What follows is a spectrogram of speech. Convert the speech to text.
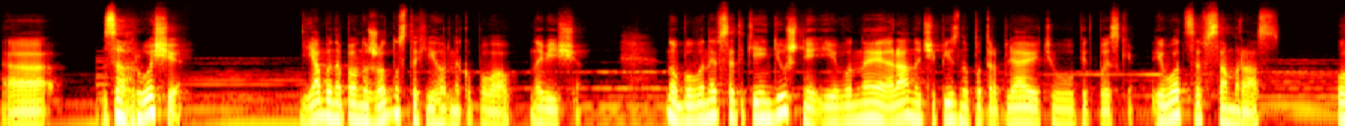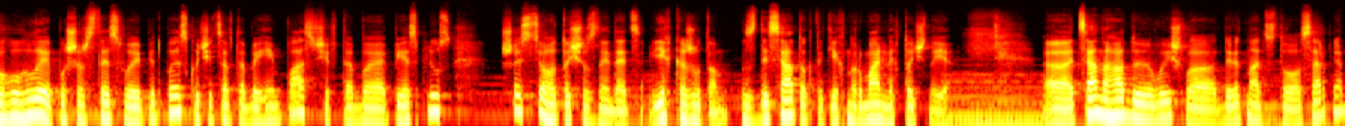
А, за гроші я би, напевно, жодну з тих ігор не купував. Навіщо? Ну, бо вони все-таки індюшні, і вони рано чи пізно потрапляють у підписки. І от це в сам раз. Погугли, пошерсти свою підписку, чи це в тебе Game Pass, чи в тебе PS Plus. Щось з цього точно знайдеться. Їх кажу там, з десяток таких нормальних точно є. Е, Ця, нагадую, вийшла 19 серпня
